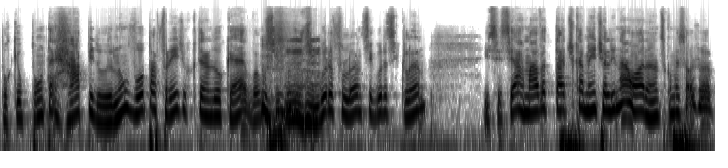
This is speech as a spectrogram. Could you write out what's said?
porque o ponto é rápido. Eu não vou pra frente o que o treinador quer. Vamos segura, segura fulano, segura ciclano. E você se armava taticamente ali na hora, antes de começar o jogo.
